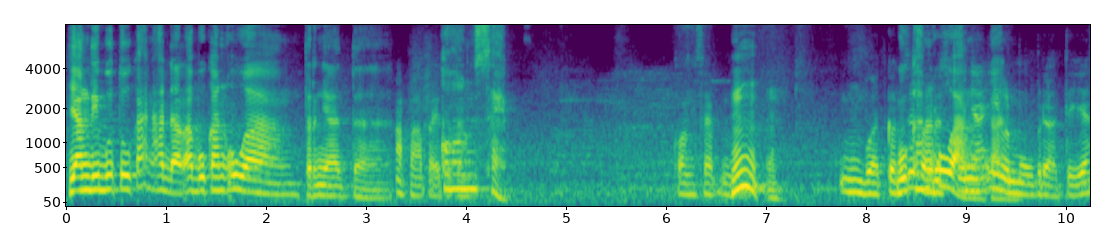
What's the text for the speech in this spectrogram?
yang dibutuhkan adalah bukan uang, ternyata apa-apa itu konsep. konsep. Hmm. Membuat konsep Bukan harus uang, punya kan? ilmu berarti ya.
